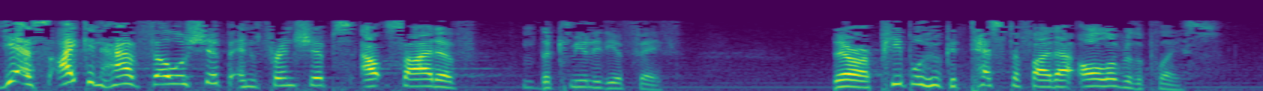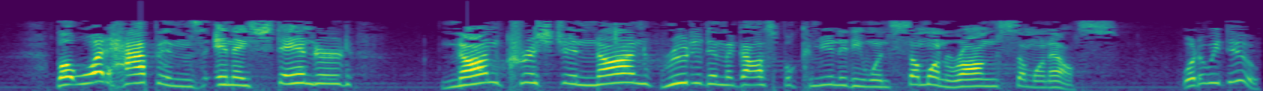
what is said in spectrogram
Yes, I can have fellowship and friendships outside of the community of faith. There are people who could testify that all over the place. But what happens in a standard, non-Christian, non-rooted in the gospel community when someone wrongs someone else? What do we do?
